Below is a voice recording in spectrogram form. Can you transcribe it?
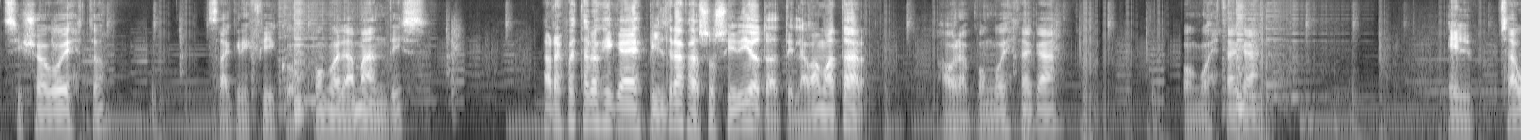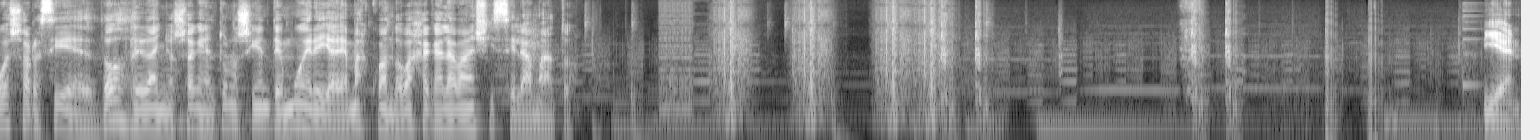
Si yo hago esto, sacrifico, pongo la mantis. La respuesta lógica es, Piltrafa, sos idiota, te la va a matar. Ahora pongo esta acá. Pongo esta acá. El sabueso recibe 2 de daño, o sea que en el turno siguiente muere y además cuando baja acá la Banshee se la mato. Bien.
